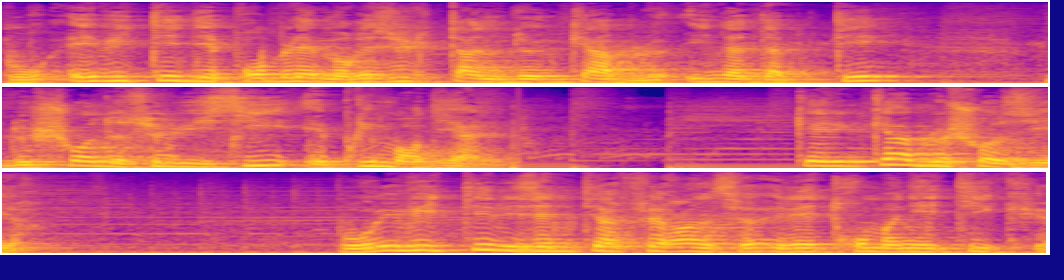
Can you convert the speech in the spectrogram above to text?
Pour éviter des problèmes résultant d'un câble inadapté, le choix de celui-ci est primordial. Quel câble choisir? Pour éviter les interférences électromagnétiques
